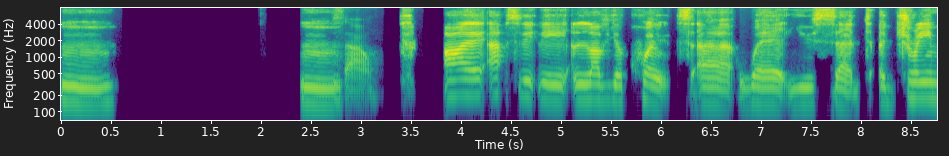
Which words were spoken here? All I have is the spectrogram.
Mm. Mm. So I absolutely love your quote uh, where you said, A dream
